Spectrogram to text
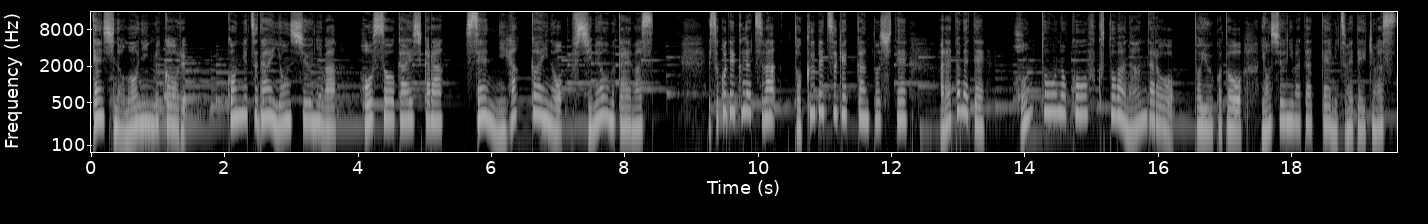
天使のモーニングコール。今月第4週には放送開始から1200回の節目を迎えます。そこで9月は特別月間として改めて本当の幸福とは何だろうということを4週にわたって見つめていきます。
